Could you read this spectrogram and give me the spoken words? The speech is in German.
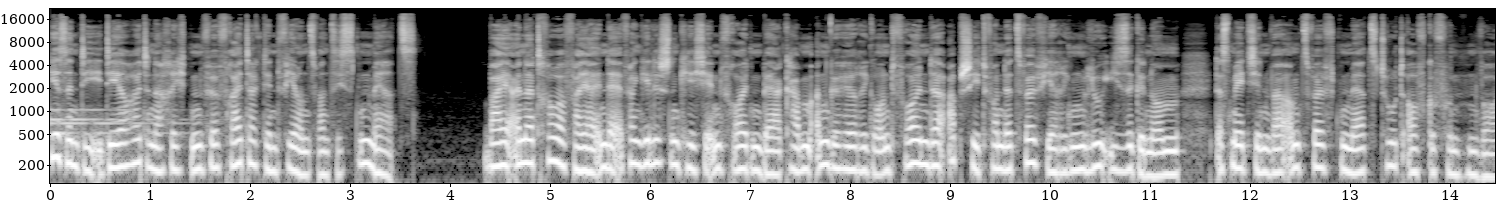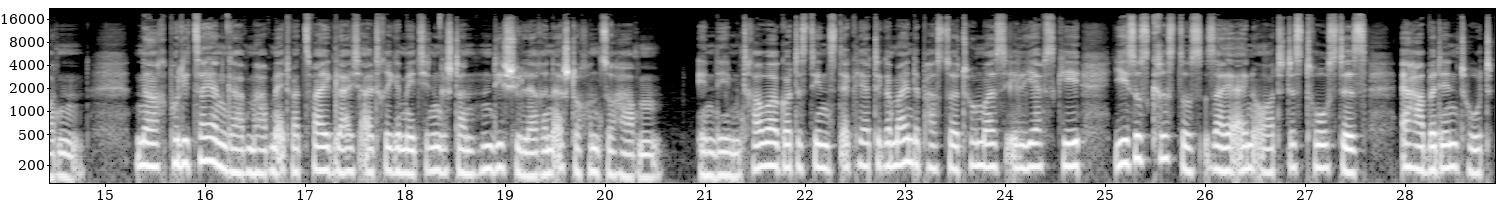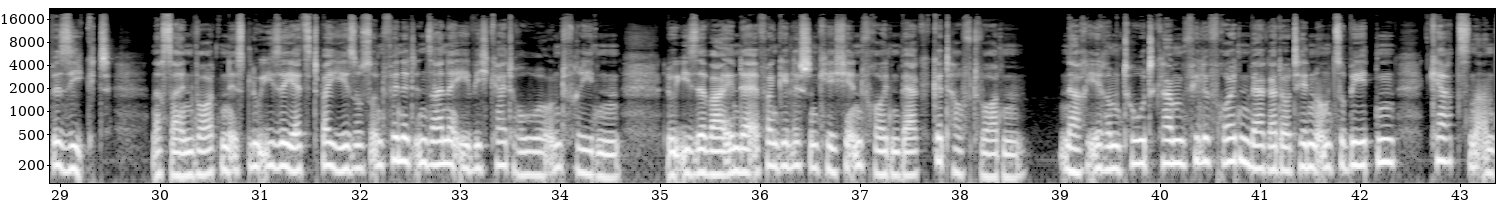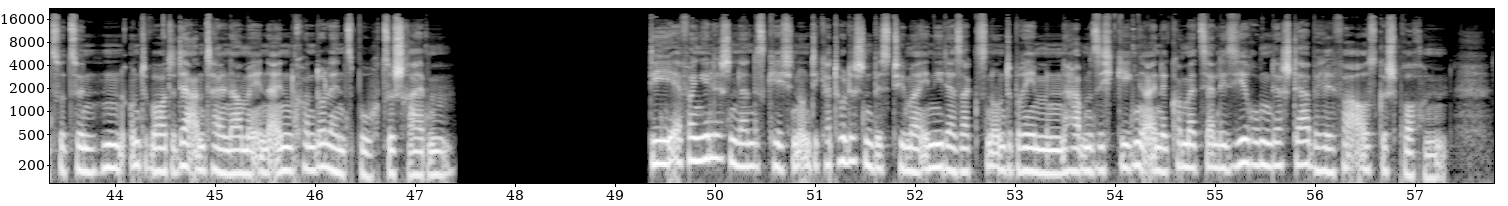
Hier sind die Idee heute Nachrichten für Freitag, den 24. März. Bei einer Trauerfeier in der evangelischen Kirche in Freudenberg haben Angehörige und Freunde Abschied von der zwölfjährigen Luise genommen. Das Mädchen war am 12. März tot aufgefunden worden. Nach Polizeiangaben haben etwa zwei gleichaltrige Mädchen gestanden, die Schülerin erstochen zu haben. In dem Trauergottesdienst erklärte Gemeindepastor Thomas Iljewski, Jesus Christus sei ein Ort des Trostes, er habe den Tod besiegt. Nach seinen Worten ist Luise jetzt bei Jesus und findet in seiner Ewigkeit Ruhe und Frieden. Luise war in der evangelischen Kirche in Freudenberg getauft worden. Nach ihrem Tod kamen viele Freudenberger dorthin, um zu beten, Kerzen anzuzünden und Worte der Anteilnahme in ein Kondolenzbuch zu schreiben. Die evangelischen Landeskirchen und die katholischen Bistümer in Niedersachsen und Bremen haben sich gegen eine Kommerzialisierung der Sterbehilfe ausgesprochen.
